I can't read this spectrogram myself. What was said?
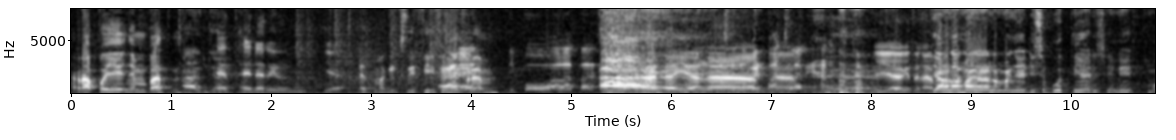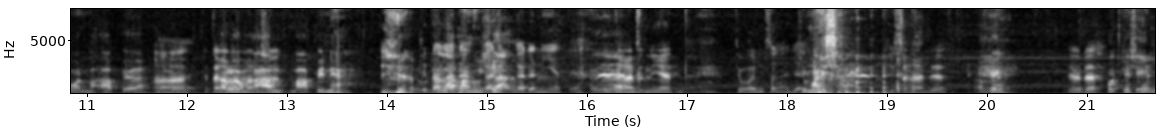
Rapoyenya 4 Anjay. Ed Haidaril ya. At Magix TV, Frame. Dipo Alatas. Ah, Ada yang punchline kan. Iya, gitu nggak yang apa-apa. nama namanya disebut ya di sini, mohon maaf ya. Ah, kita Kalau maafin ya. Kita ada, manusia. nggak ada, niat ya. Kita nggak ada niat, Cuman sengaja. Cuma iseng aja. Oke, Ya udah. podcastin.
